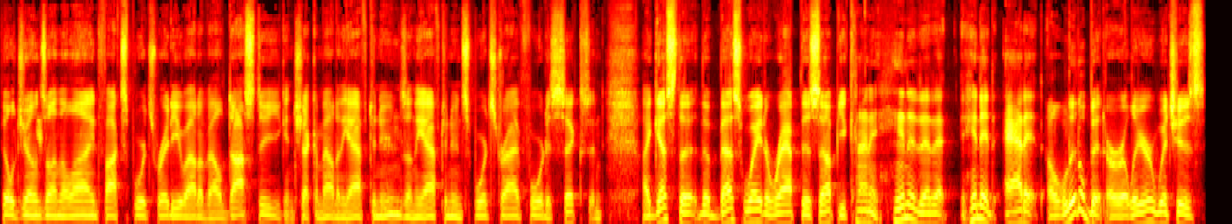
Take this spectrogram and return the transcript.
Phil Jones on the line, Fox Sports Radio out of Valdosta. You can check him out in the afternoons on the afternoon sports drive four to six. And I guess the, the best way to wrap this up, you kind of hinted at it hinted at it a little bit earlier, which is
